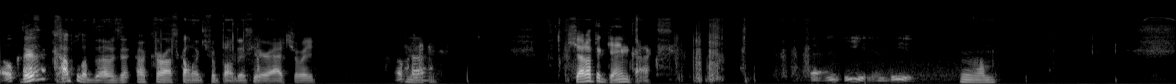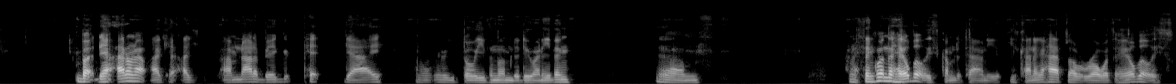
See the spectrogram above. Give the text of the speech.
Okay. There's a couple of those across college football this year, actually. Okay. shout out to Gamecocks. Yeah, indeed, indeed. Um, but yeah, I don't know. I, I I'm not a big Pitt guy. I don't really believe in them to do anything. Um, And I think when the Hillbillies come to town, you, you kind of have to roll with the Hillbillies.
